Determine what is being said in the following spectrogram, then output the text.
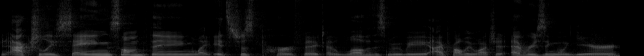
and actually saying something. Like it's just perfect. I love this movie. I probably watch it every single year.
